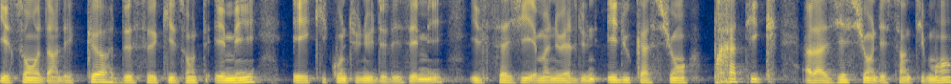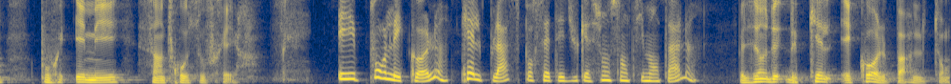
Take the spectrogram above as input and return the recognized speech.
Ils sont dans les cœurs de ceux qu'ils ont aimés et qui continuent de les aimer. Il s'agit, Emmanuel, d'une éducation pratique à la gestion des sentiments pour aimer sans trop souffrir. Et pour l'école, quelle place pour cette éducation sentimentale? De, de quelle école parle-t-on?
